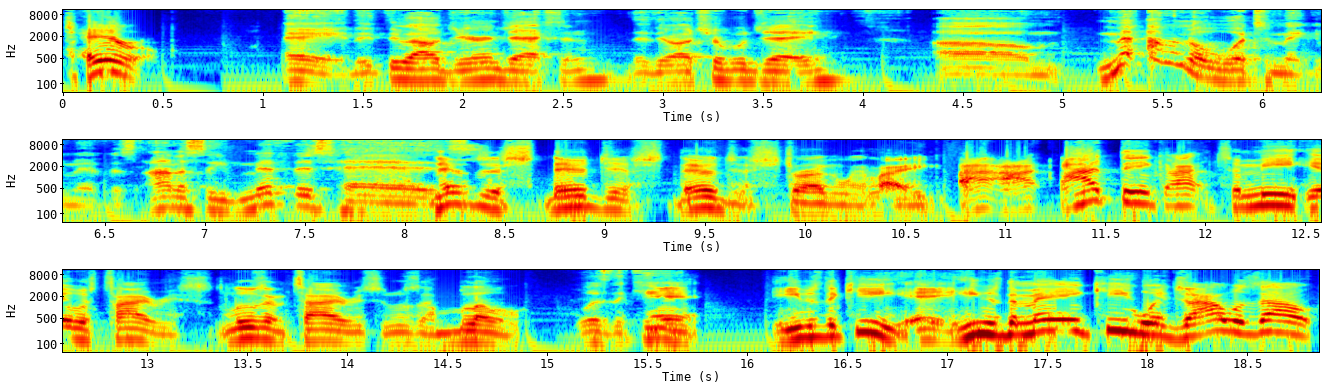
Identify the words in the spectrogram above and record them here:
terrible. Hey, they threw out Jaren Jackson. They threw out Triple J. Um, I don't know what to make of Memphis. Honestly, Memphis has they're just they're just they're just struggling. Like I I, I think I, to me it was Tyrese losing Tyrese was a blow. Was the key. And he was the key. He was the main key when Ja was out.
